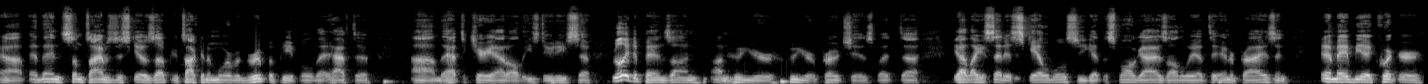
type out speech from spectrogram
uh, and then sometimes it just goes up. You're talking to more of a group of people that have to um, that have to carry out all these duties. So really depends on on who your who your approach is. But uh, yeah, like I said, it's scalable. So you got the small guys all the way up to enterprise, and, and it may be a quicker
